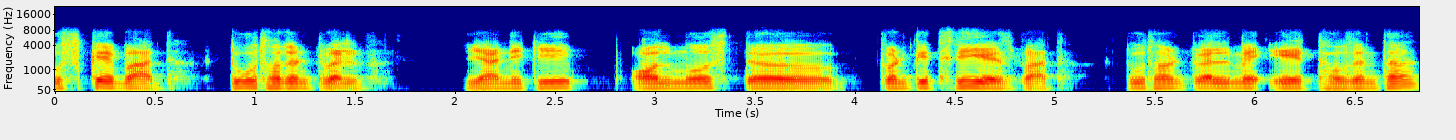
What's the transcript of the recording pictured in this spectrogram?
उसके बाद 2012 यानी कि ऑलमोस्ट ट्वेंटी थ्री ईयर्स बाद 2012 में 8000 था,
